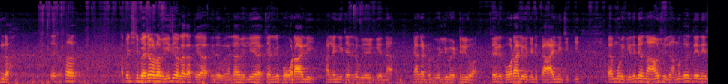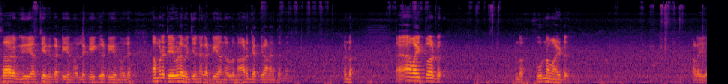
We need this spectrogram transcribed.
ഉണ്ടോ അപ്പം ഇച്ചിരി ബലമുള്ള വീതിയുള്ള കത്തിയാണ് ഇത്. അല്ല വലിയ ചിലർ കോടാലി അല്ലെങ്കിൽ ചിലർ ഉപയോഗിക്കുക എന്നാ ഞാൻ കണ്ടിട്ടുണ്ട് വലിയ വെട്ടിരുവ ചിലർ കോടാലി വെച്ചിട്ട് കാലിന് ചിക്കി മുറിക്കും. ഇതിന്റെ ഒന്നും ആവശ്യമില്ല. നമുക്ക് നിസ്സാരം ഈ ഇറച്ചിയൊക്കെ കട്ട് ചെയ്യുന്ന പോലെ കേക്ക് കട്ട് ചെയ്യുന്ന പോലെ നമ്മുടെ ടേബിളെ വെച്ച് തന്നെ കട്ട് ചെയ്യാന്നുള്ളൂ നാടൻ ചക്കയാണെങ്കിൽ തന്നെ. കണ്ടോ? ആ വൈറ്റ് പാർട്ട് ഉണ്ടോ പൂർണമായിട്ട് കളയുക.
